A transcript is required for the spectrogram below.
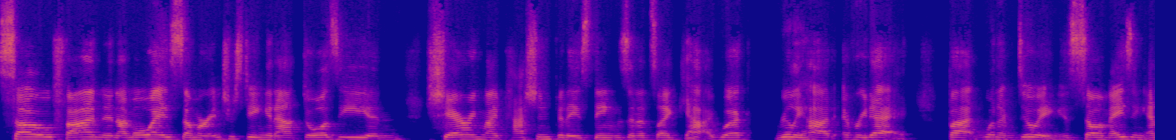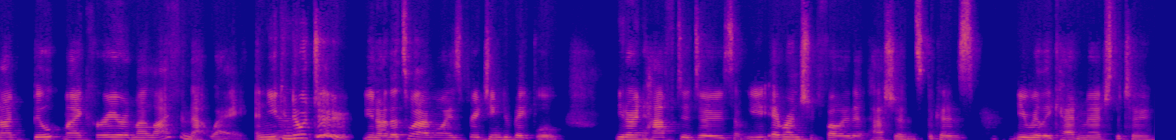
so fun and I'm always somewhere interesting and outdoorsy and sharing my passion for these things. And it's like, yeah, I work really hard every day, but what I'm doing is so amazing. And I've built my career and my life in that way. And you yeah. can do it too. You know, that's why I'm always preaching to people. You don't have to do something. You, everyone should follow their passions because you really can merge the two.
